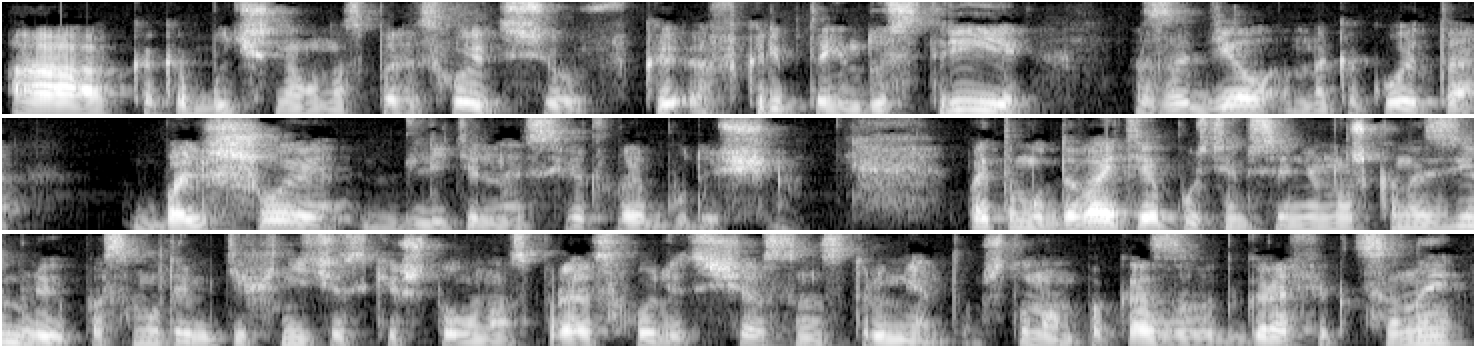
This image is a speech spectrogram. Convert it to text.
а как обычно у нас происходит все в, в криптоиндустрии, задел на какое-то большое, длительное, светлое будущее. Поэтому давайте опустимся немножко на землю и посмотрим технически, что у нас происходит сейчас с инструментом, что нам показывает график цены.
